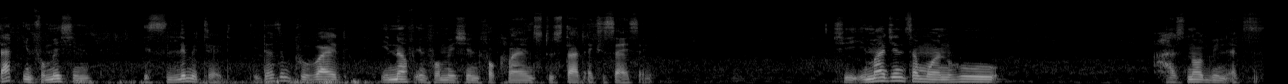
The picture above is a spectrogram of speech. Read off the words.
that information is limited. It doesn't provide enough information for clients to start exercising. See, imagine someone who has not been ex-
